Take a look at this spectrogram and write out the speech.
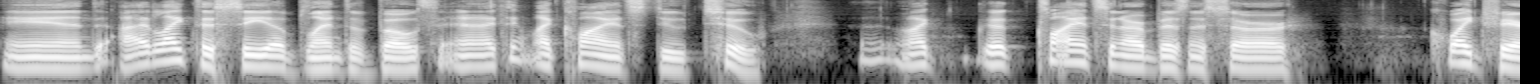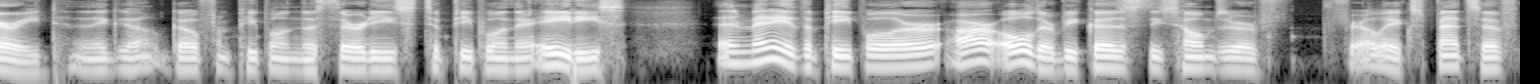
And I like to see a blend of both, and I think my clients do too. My uh, clients in our business are quite varied. They go, go from people in their 30s to people in their 80s and many of the people are, are older because these homes are fairly expensive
